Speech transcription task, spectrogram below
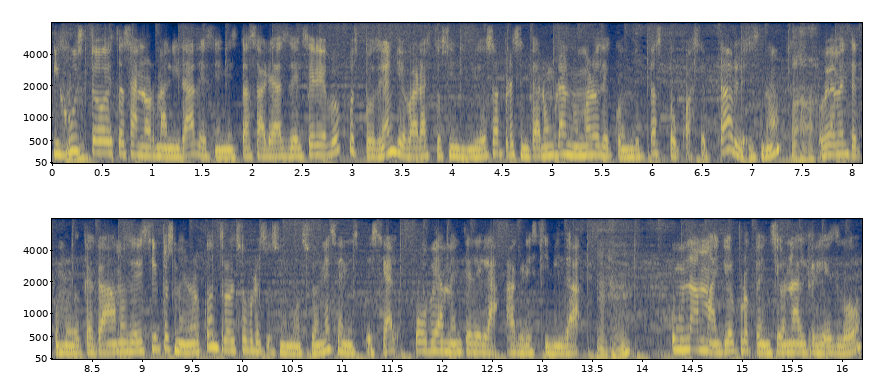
y justo estas anormalidades en estas áreas del cerebro pues podrían llevar a estos individuos a presentar un gran número de conductas poco aceptables, ¿no? Obviamente, como lo que acabamos de decir, pues menor control sobre sus emociones, en especial obviamente de la agresividad una mayor propensión al riesgo,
